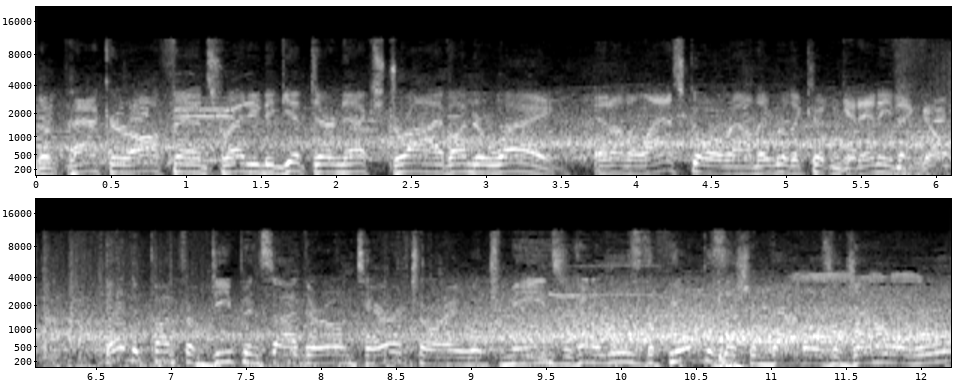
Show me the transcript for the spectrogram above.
The Packer offense ready to get their next drive underway. And on the last go-around, they really couldn't get anything going. They had to punt from deep inside their own territory, which means they're going to lose the field position battle as a general rule.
